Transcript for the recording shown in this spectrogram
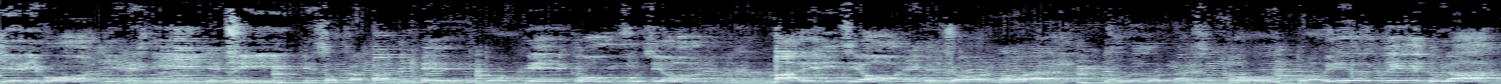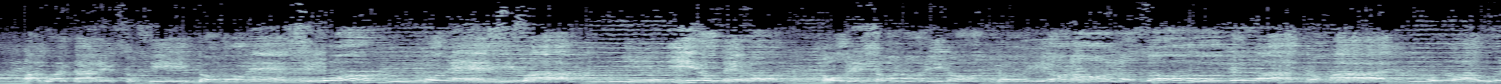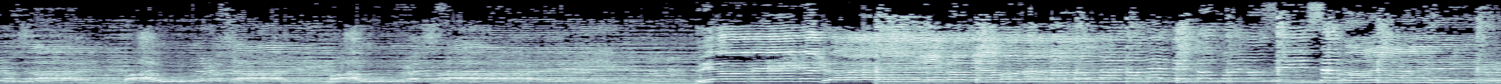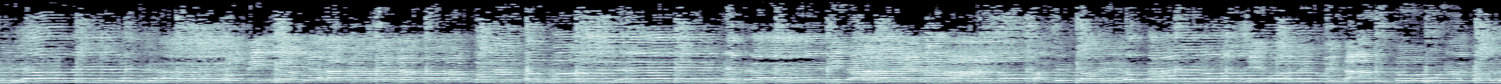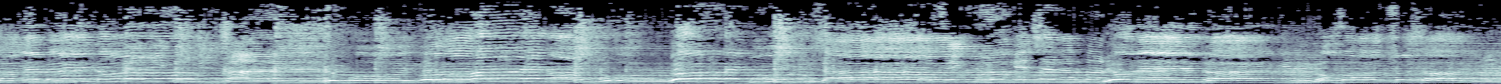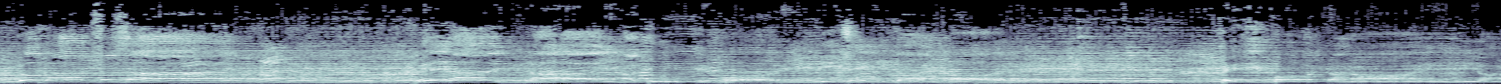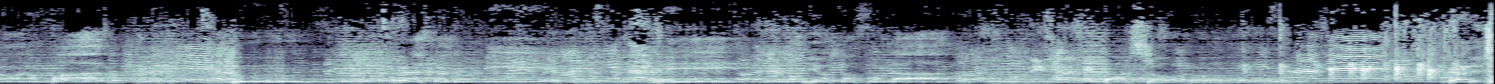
bicchieri vuoti, vestiti e cicche sopra pavimento, che confusione, maledizione che giorno è, l'ho perso conto. Io e qui e tu là, a guardare il soffitto come si può, come si fa. Io, io però, come sono paura, sai, paura, sai. Io Tu resta a dormire. E io sto affondando qui da solo. Amen.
